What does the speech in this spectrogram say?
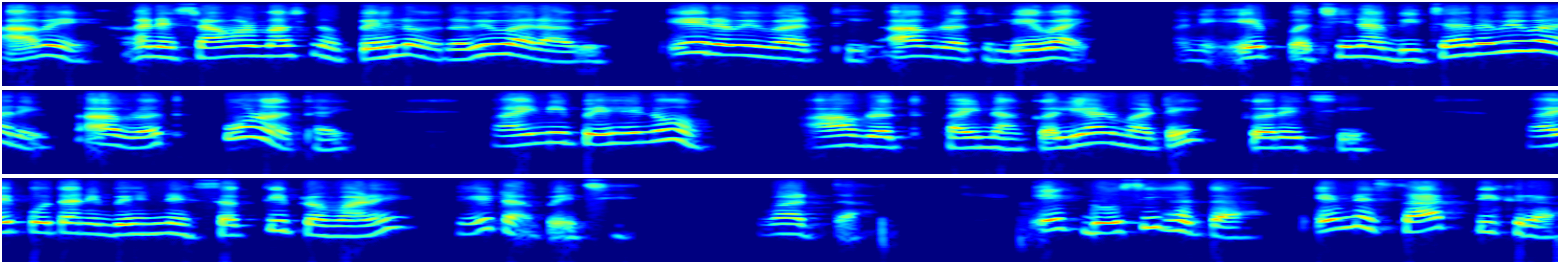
આવે અને શ્રાવણ માસનો પહેલો રવિવાર આવે. એ રવિવારથી આ વ્રત લેવાય અને એ પછીના બીજા રવિવારે આ વ્રત પૂર્ણ થાય. ભાઈની બહેનો આ વ્રત ભાઈના કલ્યાણ માટે કરે છે. ભાઈ પોતાની બહેનને શક્તિ પ્રમાણે ભેટ આપે છે. વાર્તા. એક ડોસી હતા. એમને સાત દીકરા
